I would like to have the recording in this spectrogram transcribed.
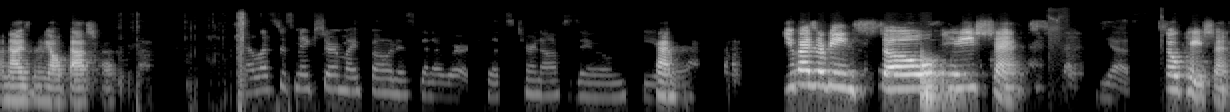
Oh, now he's gonna be all bashful. Let's just make sure my phone is gonna work. Let's turn off Zoom Okay. You guys are being so patient. Yes. So patient.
